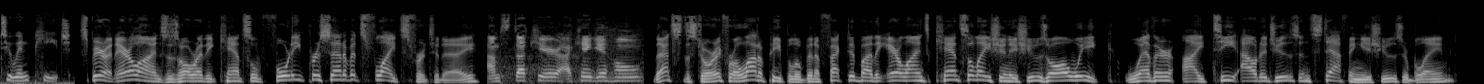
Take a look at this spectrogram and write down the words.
to impeach. Spirit Airlines has already canceled 40% of its flights for today. I'm stuck here. I can't get home. That's the story for a lot of people who've been affected by the airline's cancellation issues all week. Weather, IT outages, and staffing issues are blamed.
